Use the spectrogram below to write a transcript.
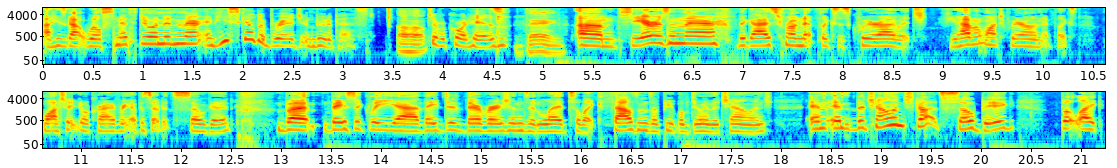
uh, he's got Will Smith doing it in there, and he scaled a bridge in Budapest uh huh, to record his. dang, Um, Ciara's in there. The guys from Netflix's Queer Eye, which if you haven't watched Queer Eye on Netflix, watch it. You'll cry every episode. It's so good. But basically, yeah, they did their versions and led to like thousands of people doing the challenge. And and the challenge got so big, but like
